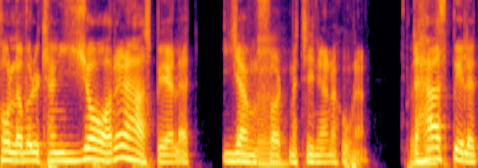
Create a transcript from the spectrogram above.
kolla vad du kan göra i det här spelet jämfört Mm. med tidigare generationen. Det här Precis. spelet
